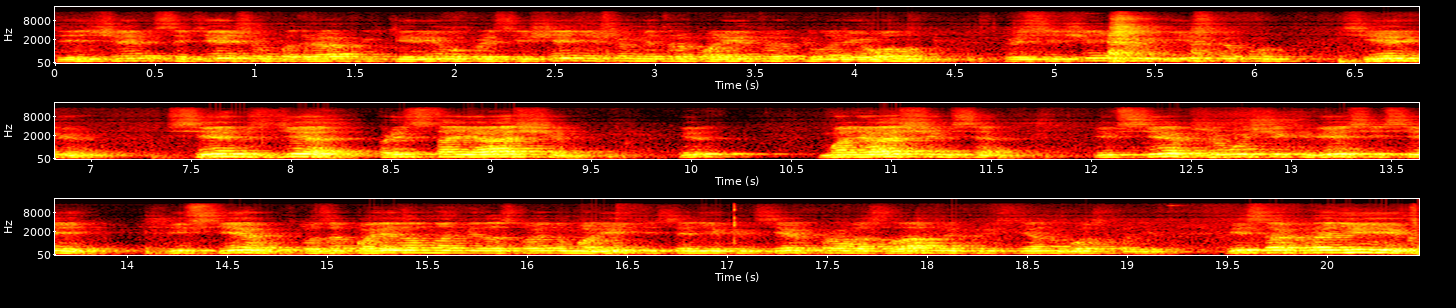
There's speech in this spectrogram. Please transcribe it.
святейшему патриарху Кириллу, пресвященнейшему митрополиту Илариону, пресвященнейшему епископу Сергию, всем здесь предстоящим и молящимся, и всех живущих в весе сей, и всем, кто заповедал нам недостойно молитесь о них, и всех православных христиан, Господи, и сохрани их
